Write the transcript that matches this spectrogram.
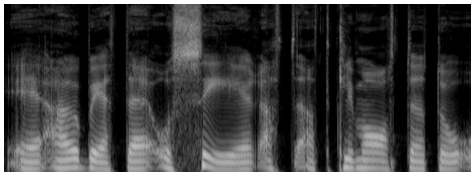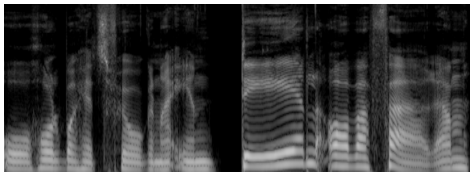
eh, arbete och ser att, att klimatet och, och hållbarhetsfrågorna är en del av affären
